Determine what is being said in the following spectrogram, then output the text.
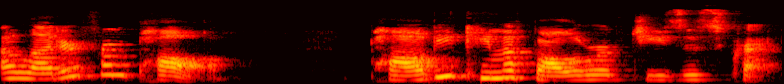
A letter from Paul. Paul became a follower of Jesus Christ.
